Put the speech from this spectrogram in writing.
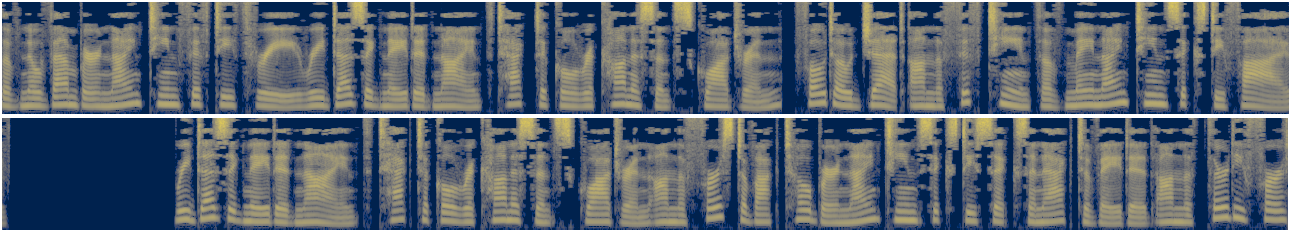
of November 1953 redesignated 9th Tactical Reconnaissance Squadron, Photo Jet on 15 May 1965 redesignated 9th Tactical Reconnaissance Squadron on 1 October 1966 and activated on 31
